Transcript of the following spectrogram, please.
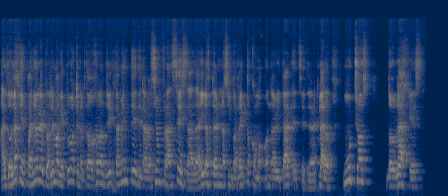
Al doblaje español el problema que tuvo es que lo tradujeron directamente de la versión francesa, de ahí los términos incorrectos como onda vital, etc. Claro, muchos doblajes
